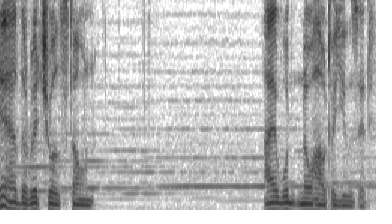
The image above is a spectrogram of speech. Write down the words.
Yeah, the ritual stone. I wouldn't know how to use it.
